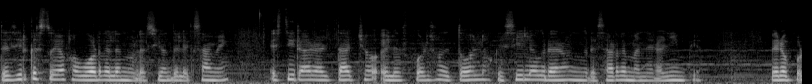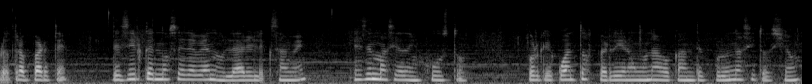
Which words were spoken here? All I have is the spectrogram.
Decir que estoy a favor de la anulación del examen es tirar al tacho el esfuerzo de todos los que sí lograron ingresar de manera limpia. Pero por otra parte, decir que no se debe anular el examen es demasiado injusto, porque cuántos perdieron una vacante por una situación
